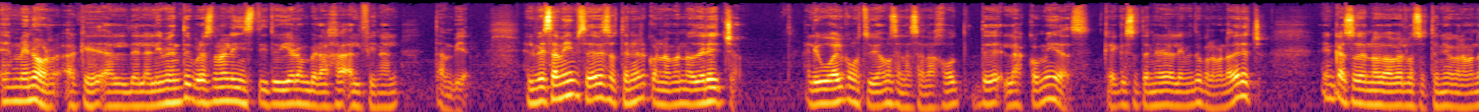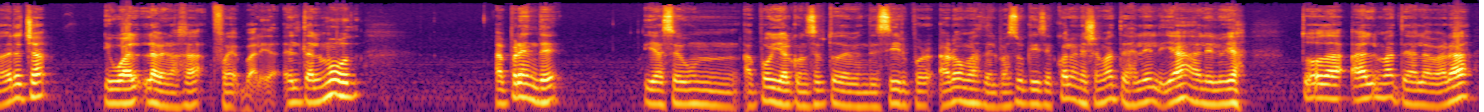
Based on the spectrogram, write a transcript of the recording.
es menor a que, al del alimento y por eso no le instituyeron verajá al final también. El besamim se debe sostener con la mano derecha, al igual como estudiamos en la salahot de las comidas, que hay que sostener el alimento con la mano derecha. En caso de no haberlo sostenido con la mano derecha, igual la verajá fue válida. El Talmud aprende y hace un apoyo al concepto de bendecir por aromas del pasú que dice, ya aleluya. Toda alma te alabará,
